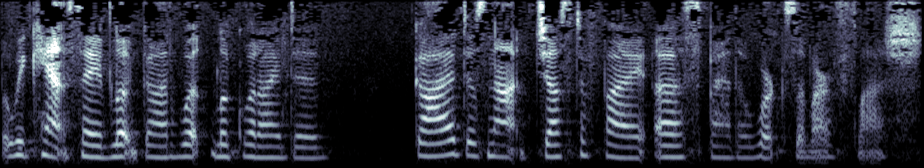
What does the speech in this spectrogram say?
but we can't say, look God, what, look what I did. God does not justify us by the works of our flesh.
